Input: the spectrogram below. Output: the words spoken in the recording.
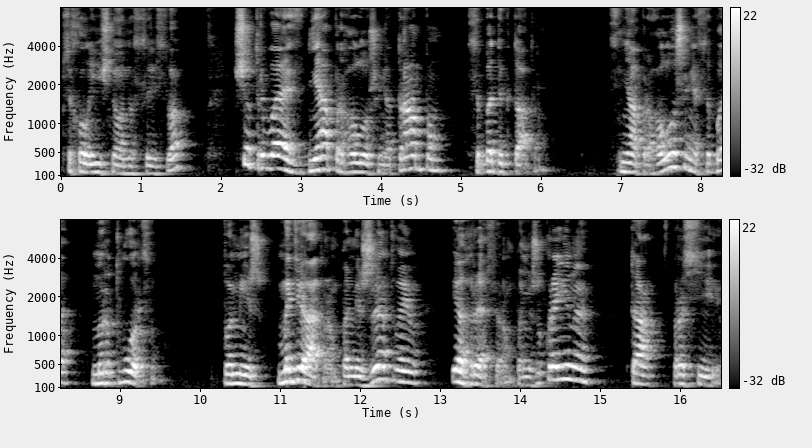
психологічного насильства, що триває з дня проголошення Трампом себе диктатором, з дня проголошення себе миротворцем поміж медіатором, поміж жертвою і агресором, поміж Україною та Росією.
